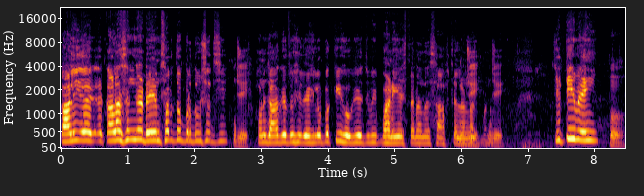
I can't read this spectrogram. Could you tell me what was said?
ਕਾਲੀ ਅਹ ਕਾਲਾ ਸਿੰਘਾ ਡਰੇਨ ਸਭ ਤੋਂ ਪ੍ਰਦੂਸ਼ਿਤ ਸੀ। ਜੀ। ਹੁਣ ਜਾ ਕੇ ਤੁਸੀਂ ਦੇਖ ਲਓ ਪੱਕੀ ਹੋ ਗਈ ਉਹ 'ਚ ਵੀ ਪਾਣੀ ਇਸ ਤਰ੍ਹਾਂ ਦਾ ਸਾਫ਼ ਚੱਲਣ ਜੀ ਲੱਗ ਪੈਣਾ। ਜੀ। ਚਿੱਟੀ ਵੇਈ ਹੂੰ।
